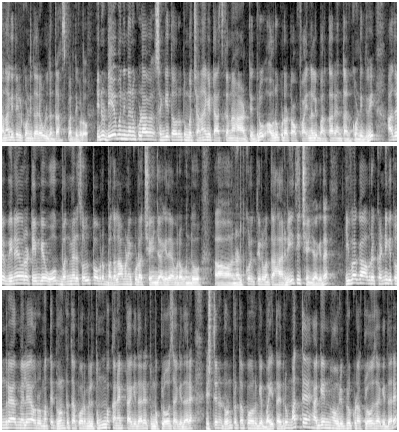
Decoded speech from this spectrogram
ಚೆನ್ನಾಗಿ ತಿಳ್ಕೊಂಡಿದ್ದಾರೆ ಉಳಿದಂತಹ ಸ್ಪರ್ಧಿಗಳು. ಇನ್ನು ಡೇ ಒನ್ ಇಂದನೂ ಕೂಡ ಸಂಗೀತ ಅವರು ತುಂಬಾ ಚೆನ್ನಾಗಿ ಟಾಸ್ಕ್ ಅನ್ನ ಆಡ್ತಿದ್ರು. ಅವರು ಕೂಡ ಟಾಪ್ ಫೈನಲಿ ಬರ್ತಾರೆ ಅಂತ ಅನ್ಕೊಂಡಿದ್ವಿ. ಆದ್ರೆ ವಿನಯ್ ಅವರ ಟೀಮ್ಗೆ ಹೋಗಿ ಬಂದ್ಮೇಲೆ ಸ್ವಲ್ಪ ಅವರ ಬದಲಾವಣೆ ಕೂಡ ಚೇಂಜ್ ಆಗಿದೆ. ಅವರ ಒಂದು ನಡ್ಕೊಳ್ತಿರುವಂತಹ ರೀತಿ ಚೇಂಜ್ ಆಗಿದೆ. ಇವಾಗ ಅವರ ಕಣ್ಣಿಗೆ ತೊಂದರೆ ಆದಮೇಲೆ ಅವರು ಮತ್ತೆ ಡ್ರೋನ್ ಪ್ರತಾಪ್ ಅವರ ಮೇಲೆ ತುಂಬಾ ಕನೆಕ್ಟ್ ಆಗಿದ್ದಾರೆ, ತುಂಬಾ ಕ್ಲೋಸ್ ಆಗಿದ್ದಾರೆ. ಇಷ್ಟು ದಿನ ಡ್ರೋನ್ ಪ್ರತಾಪ್ ಅವರಿಗೆ ಬೈತಾ ಇದ್ರು. ಮತ್ತೆ ಅಗೇನ್ ಅವರಿಬ್ಬರು ಕೂಡ ಕ್ಲೋಸ್ ಆಗಿದ್ದಾರೆ.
